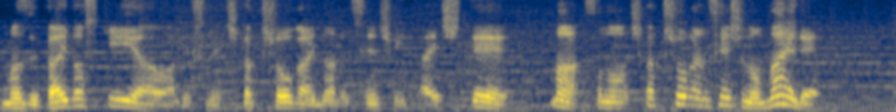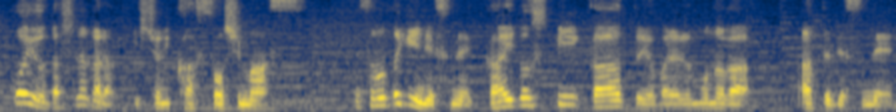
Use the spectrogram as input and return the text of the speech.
まずガイドスキーヤーはですね、視覚障害のある選手に対して、まあ、その視覚障害の選手の前で声を出しながら一緒に滑走します。でその時にですね、ガイドスピーカーと呼ばれるものがあってですね、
